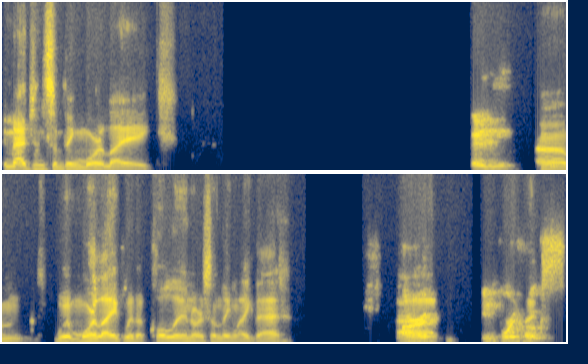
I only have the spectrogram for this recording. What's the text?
imagined something more like And um with more like with a colon or something like that. Uh, are import right. hooks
